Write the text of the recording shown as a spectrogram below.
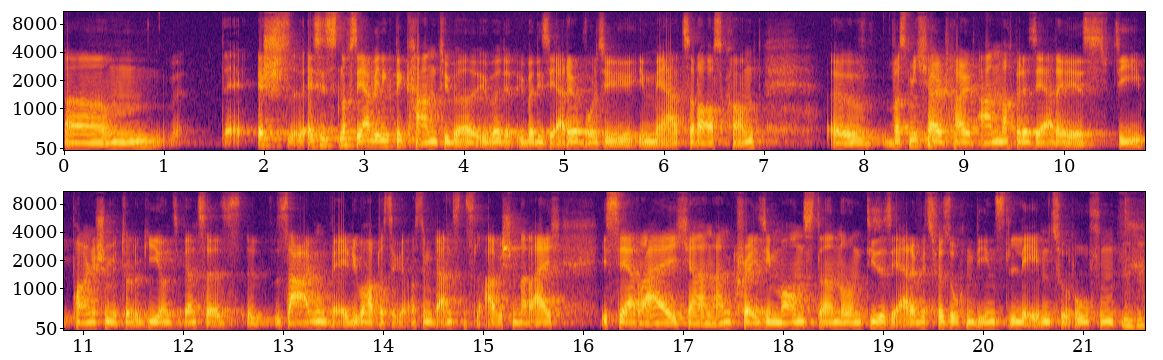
Ähm, es, es, ist noch sehr wenig bekannt über, über, über die Serie, obwohl sie im März rauskommt. Äh, was mich halt halt anmacht bei der Serie ist die polnische Mythologie und die ganze Sagenwelt überhaupt aus, der, aus dem ganzen slawischen Reich ist sehr reich an, an crazy Monstern und diese Serie wird es versuchen, die ins Leben zu rufen mhm.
